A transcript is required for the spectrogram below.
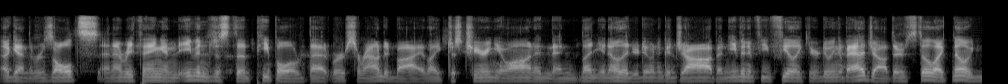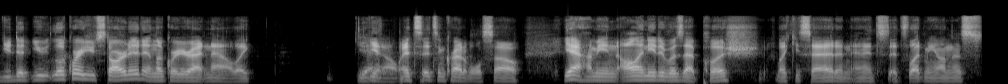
again the results and everything and even just the people that we're surrounded by, like just cheering you on and, and letting you know that you're doing a good job. And even if you feel like you're doing a bad job, they're still like, no, you did you look where you started and look where you're at now. Like, yeah. you know, it's it's incredible. So yeah, I mean, all I needed was that push, like you said, and, and it's it's led me on this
